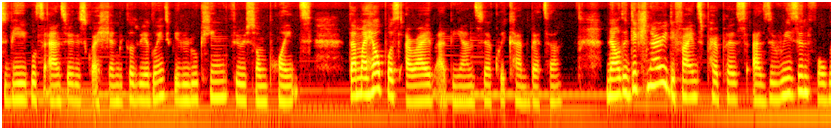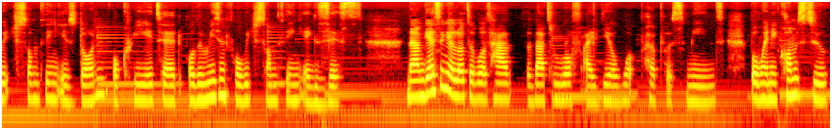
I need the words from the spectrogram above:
to be able to answer this question because we are going to be looking through some points that might help us arrive at the answer quicker and better. Now, the dictionary defines purpose as the reason for which something is done or created, or the reason for which something exists. Now, I'm guessing a lot of us have that rough idea of what purpose means, but when it comes to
